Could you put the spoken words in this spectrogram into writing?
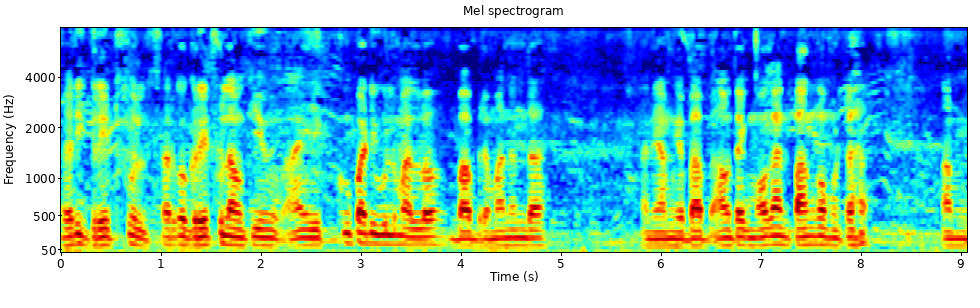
व्हेरी ग्रेटफूल सारको ग्रेटफूल हांव की हांवें एकू पाटी उल मारलो बाब ब्रह्मानंदा. आनी आमगे बाब हांव ताका मोगान पांगो म्हणटा आम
